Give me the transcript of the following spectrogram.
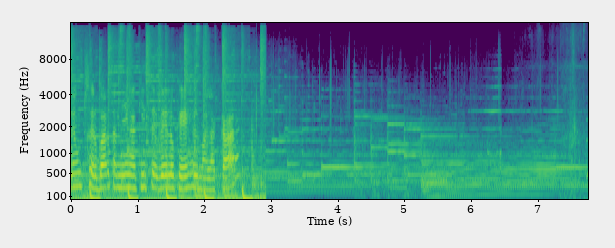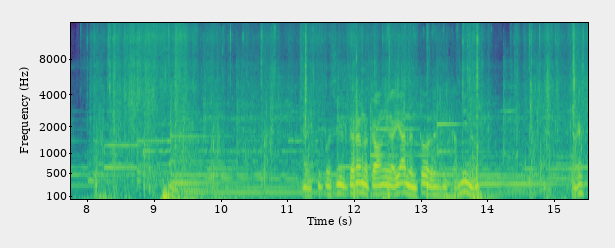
Pueden observar también aquí se ve lo que es el malacar. Pues sí, el terreno que van a ir hallando en todo el camino. Este es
